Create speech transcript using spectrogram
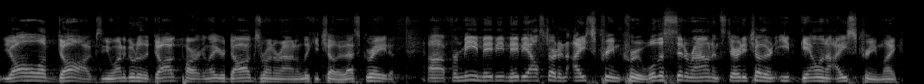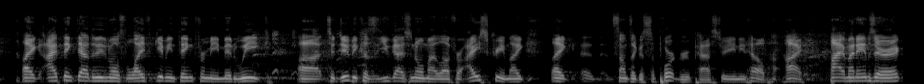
y'all love dogs, and you want to go to the dog park and let your dogs run around and lick each other. That's great. Uh, for me, maybe maybe I'll start an ice cream crew. We'll just sit around and stare at each other and eat gallon of ice cream. Like like I think that would be the most life giving thing for me midweek uh, to do because you guys know my love for ice cream. Like like uh, sounds like a support group, Pastor. You need help. Hi hi, my name's Eric,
